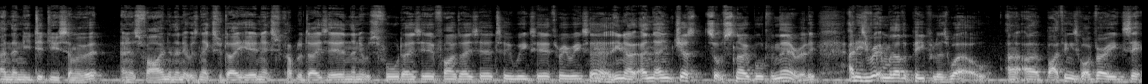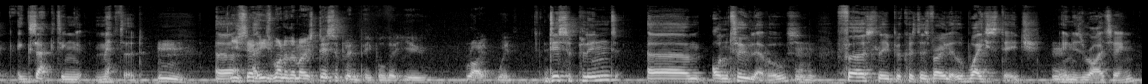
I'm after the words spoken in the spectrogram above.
and then he did use some of it, and it's fine. And then it was an extra day here, an extra couple of days here, and then it was four days here, five days here, two weeks here, three weeks Mm. there. You know, and, and just sort of snowballed from there really. And he's written with other people as well, uh, uh, but I think he's got a very exact, exacting method. Uh, you said he's one of the most disciplined people that you write with. disciplined um, on two levels. Mm-hmm. Firstly, because there's very little wastage in his writing.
